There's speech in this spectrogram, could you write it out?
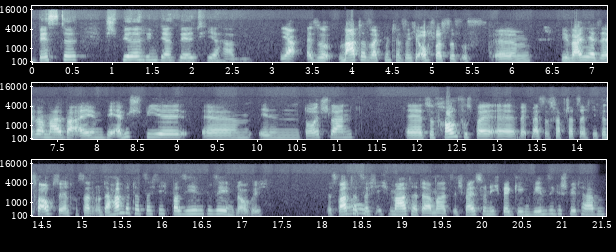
beste Spielerin der Welt hier haben. Ja, also Martha sagt mir tatsächlich auch was. Das ist, ähm, wir waren ja selber mal bei einem WM-Spiel ähm, in Deutschland äh, zur Frauenfußball-Weltmeisterschaft äh, tatsächlich. Das war auch sehr interessant. Und da haben wir tatsächlich Brasilien gesehen, glaube ich. Das war oh. tatsächlich Martha damals. Ich weiß noch nicht mehr, gegen wen sie gespielt haben,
